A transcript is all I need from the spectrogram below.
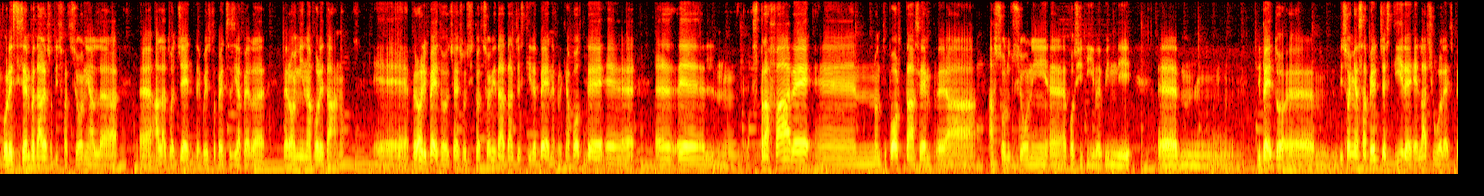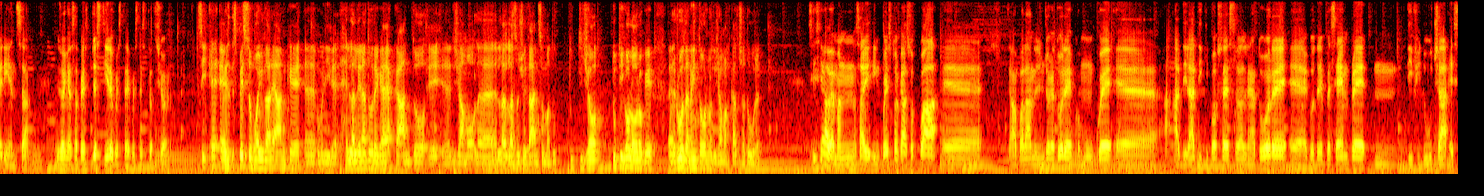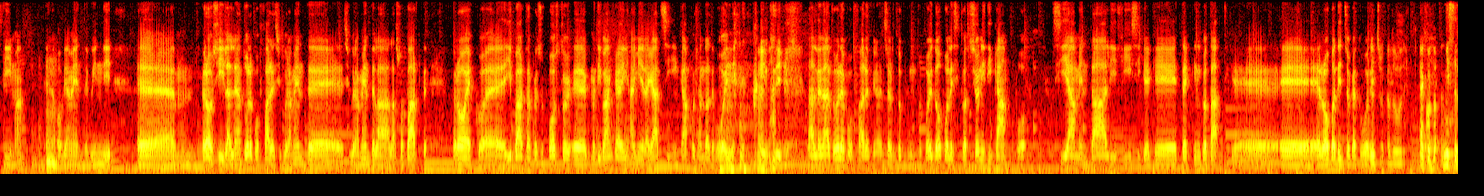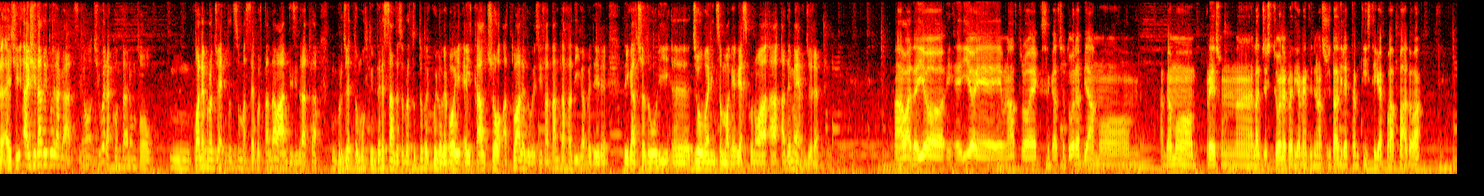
vorresti sempre dare soddisfazioni al, eh, alla tua gente. Questo penso sia per, per ogni napoletano. Eh, però ripeto, cioè, sono situazioni da, da, gestire bene perché a volte eh, eh, eh strafare eh, non ti porta sempre a, a soluzioni eh, positive. Quindi, ehm, ripeto, ehm, bisogna saper gestire, e là ci vuole esperienza, bisogna saper gestire queste, queste situazioni. Sì, e, e, spesso può aiutare anche eh, come dire, l'allenatore che hai accanto e eh, diciamo, la, la, la, società, insomma tu, tutti, ciò, tutti, coloro che eh, ruotano intorno diciamo, al calciatore. Sì, sì, vabbè, ma sai, in questo caso qua eh, stiamo parlando di un giocatore che comunque eh, al di là di chi possa essere l'allenatore eh, godrebbe sempre mh, di fiducia e stima, mm. ovviamente, quindi eh, però sì, l'allenatore può fare sicuramente, sicuramente la, la, sua parte. però ecco, eh, io parto dal presupposto, eh, come dico anche ai, ai, miei ragazzi, in campo ci andate voi, quindi l'allenatore può fare fino a un certo punto, poi dopo le situazioni di campo, sia mentali, fisiche che tecnico-tattiche, è, è roba dei giocatori. Dei giocatori. Ecco, mister, hai, hai citato i tuoi ragazzi, no? Ci vuoi raccontare un po' quale progetto insomma stai portando avanti. Si tratta di un progetto molto interessante soprattutto per quello che poi è il calcio attuale dove si fa tanta fatica a vedere dei calciatori eh, giovani insomma che riescono a, a, ad emergere. Ma guarda io, io, e un altro ex calciatore abbiamo, abbiamo preso un, la gestione praticamente di una società dilettantistica qua a Padova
